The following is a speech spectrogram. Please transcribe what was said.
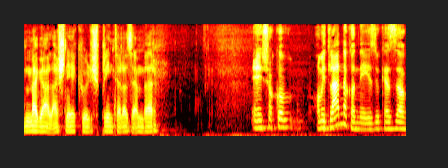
megállás nélkül sprintel az ember. És akkor amit látnak a nézők ezzel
